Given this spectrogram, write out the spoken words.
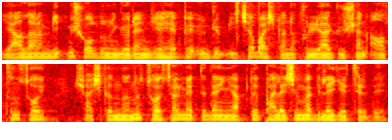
yağların bitmiş olduğunu gören CHP Ürgüp İlçe Başkanı Fulya Gülşen Altınsoy, şaşkınlığını sosyal medyadan yaptığı paylaşımla dile getirdi.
